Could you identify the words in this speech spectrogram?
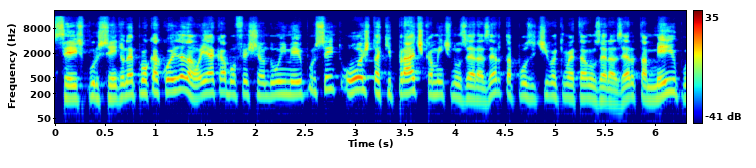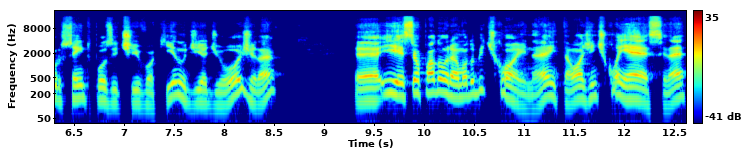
6% não é pouca coisa, não. E acabou fechando 1,5%. Hoje está aqui praticamente no 0 a 0 está positivo aqui, mas está no 0 a 0 está meio por cento positivo aqui no dia de hoje, né? É, e esse é o panorama do Bitcoin, né? Então a gente conhece, né?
